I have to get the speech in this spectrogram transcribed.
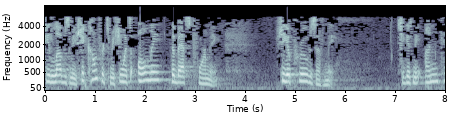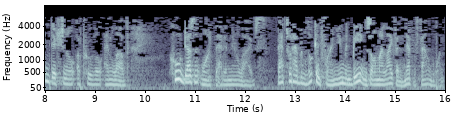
She loves me. She comforts me. She wants only the best for me. She approves of me. She gives me unconditional approval and love. Who doesn't want that in their lives? That's what I've been looking for in human beings all my life and never found one.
